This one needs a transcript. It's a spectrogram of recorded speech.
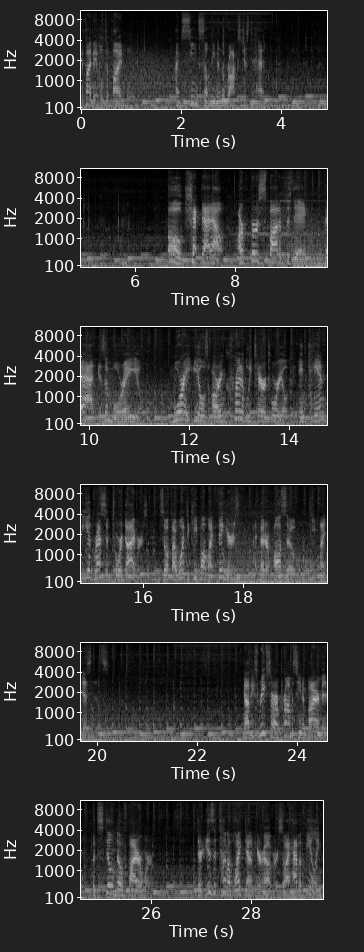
if I'm able to find one. I'm seeing something in the rocks just ahead. Oh, check that out! Our first spot of the day. That is a moray eel. Moray eels are incredibly territorial and can be aggressive toward divers, so if I want to keep all my fingers, I better also keep my distance. Now these reefs are a promising environment, but still no fireworm. There is a ton of light down here, however, so I have a feeling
